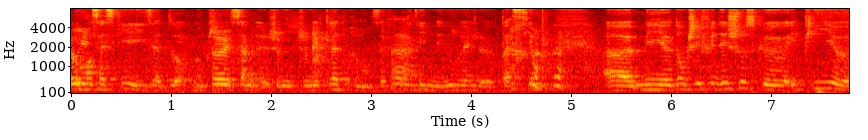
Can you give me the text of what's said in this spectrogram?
Oui. commencent à skier et ils adorent. Donc je, Oui. ça je, je m'éclate vraiment. Ça fait partie de mes nouvelles euh, passions. Euh, mais euh, donc j'ai fait des choses que, et puis euh,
